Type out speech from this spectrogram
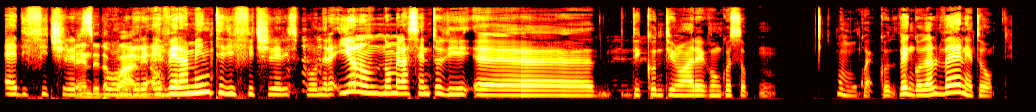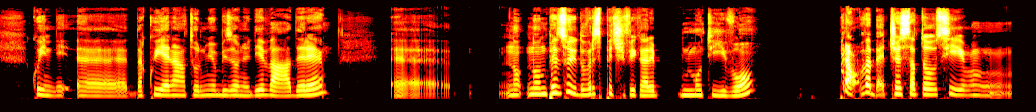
È difficile Dipende rispondere, quali, no? è veramente difficile rispondere. Io non, non me la sento di, eh, di continuare con questo. Comunque, ecco, vengo dal Veneto, quindi eh, da qui è nato il mio bisogno di evadere. Eh, no- non penso di dover specificare il motivo, però vabbè, c'è stato, sì, mm,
